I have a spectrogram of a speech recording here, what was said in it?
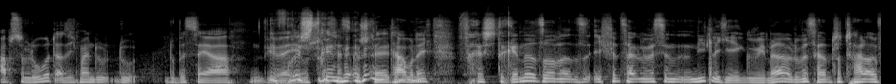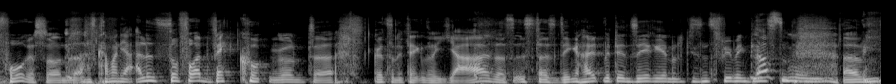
absolut, also ich meine, du, du, du bist ja, wie wir eben Frisch schon drin. festgestellt haben, oder ich, frisch drinne, so, das, ich finde es halt ein bisschen niedlich irgendwie, ne? Du bist ja total euphorisch so und das kann man ja alles sofort weggucken und äh, könntest du nicht denken so, ja, das ist das Ding halt mit den Serien und diesen Streaming-Diensten. Ähm,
